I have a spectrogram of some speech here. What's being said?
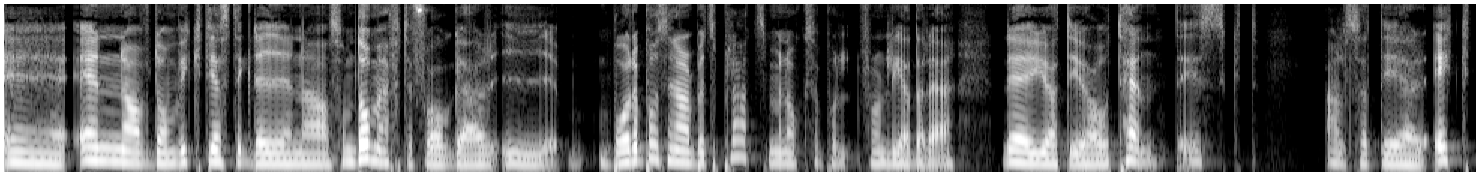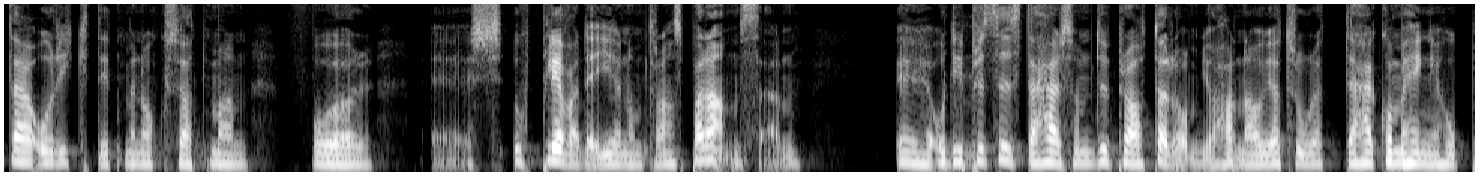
Eh, en av de viktigaste grejerna som de efterfrågar, i, både på sin arbetsplats men också på, från ledare, det är ju att det är autentiskt. Alltså att det är äkta och riktigt men också att man får eh, uppleva det genom transparensen. Eh, och det är mm. precis det här som du pratar om Johanna och jag tror att det här kommer hänga ihop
